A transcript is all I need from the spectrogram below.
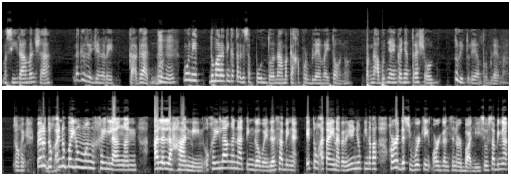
masira man siya, nagre-regenerate kaagad. No? Mhm. Ngunit dumarating ka talaga sa punto na magkakaproblema ito. No? Pag naabot niya yung kanyang threshold, tuloy-tuloy ang problema. Okay. Pero Dok, ano ba yung mga kailangan alalahanin o kailangan nating gawin? Dahil sabi nga, itong atay natin, yun yung pinaka-hardest working organs in our body. So sabi nga,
